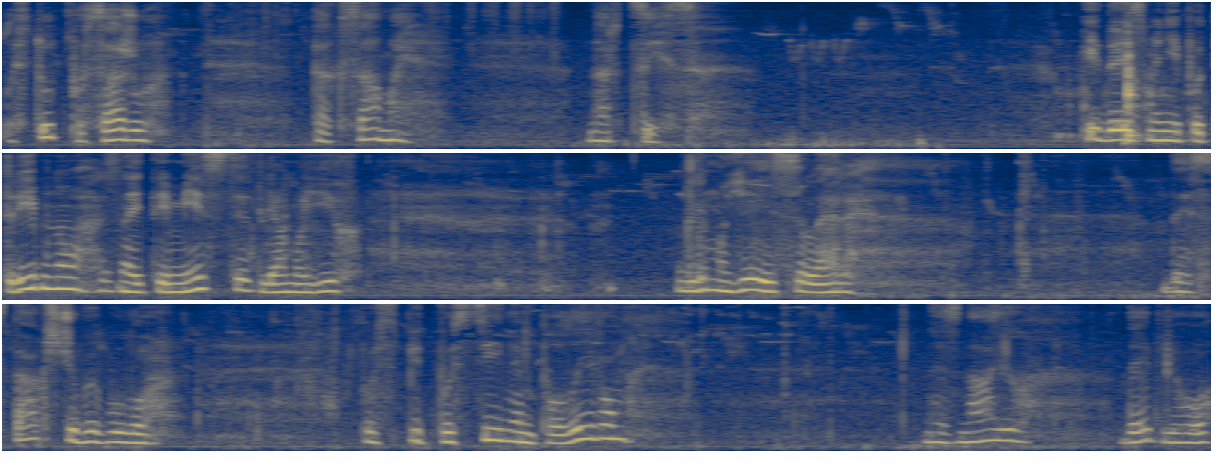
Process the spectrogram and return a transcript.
ось тут посажу так само нарцис. І десь мені потрібно знайти місце для моїх, для моєї селери. Десь так, щоб було під постійним поливом. Не знаю, де б його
